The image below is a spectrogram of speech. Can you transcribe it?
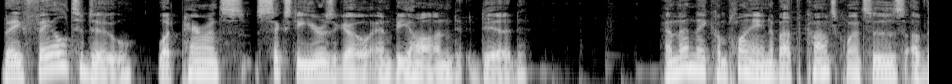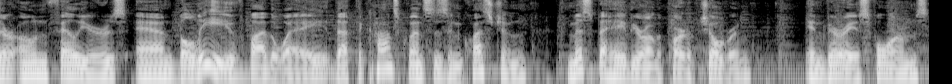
They fail to do what parents 60 years ago and beyond did and then they complain about the consequences of their own failures and believe, by the way, that the consequences in question, misbehavior on the part of children in various forms,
